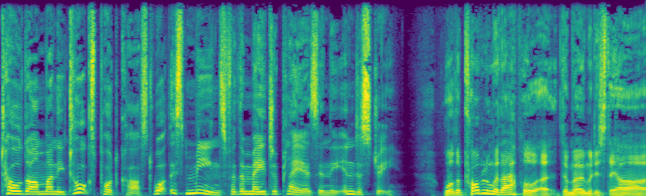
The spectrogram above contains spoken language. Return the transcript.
told our Money Talks podcast what this means for the major players in the industry. Well, the problem with Apple at the moment is they are,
